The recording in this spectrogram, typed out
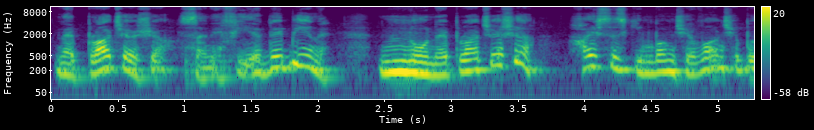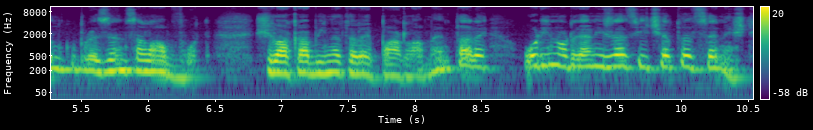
Ne place așa, să ne fie de bine. Nu ne place așa, hai să schimbăm ceva începând cu prezența la vot și la cabinetele parlamentare ori în organizații cetățenești.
